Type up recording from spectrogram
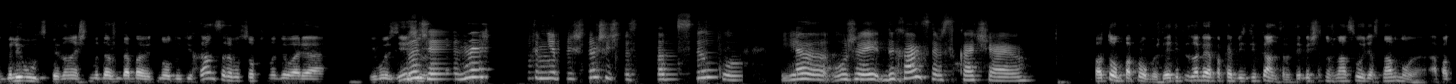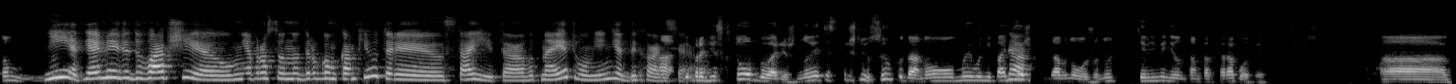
голливудская, это значит, мы должны добавить ноду Дихансера, вот, собственно говоря. И вот здесь... Слушай, уже... знаешь, ты мне пришлешь сейчас ссылку, я уже Дехансер скачаю. Потом попробуешь. Я тебе предлагаю пока без декансера. Тебе сейчас нужно освоить основное, а потом... Нет, я имею в виду вообще. У меня просто он на другом компьютере стоит, а вот на этом у меня нет дехансера. А, ты про десктоп говоришь. Но я тебе пришлю ссылку, да, но мы его не поддерживаем да. давно уже. Но, тем не менее, он там как-то работает. А,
